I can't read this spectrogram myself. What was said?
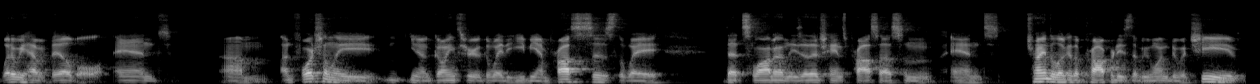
what do we have available and um, unfortunately you know going through the way the evm processes the way that solana and these other chains process and and trying to look at the properties that we wanted to achieve,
